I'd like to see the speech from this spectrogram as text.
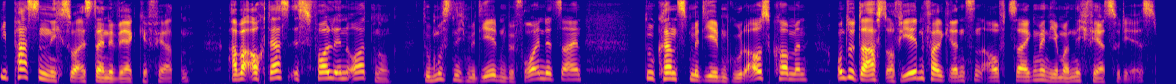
die passen nicht so als deine Werkgefährten. Aber auch das ist voll in Ordnung. Du musst nicht mit jedem befreundet sein, du kannst mit jedem gut auskommen und du darfst auf jeden Fall Grenzen aufzeigen, wenn jemand nicht fair zu dir ist.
